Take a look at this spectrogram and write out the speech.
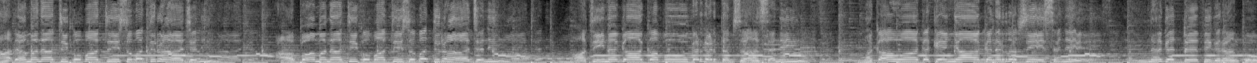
haadha manaatti kophaatti sobatti raajanii abbaa manaatti kophaatti sobatti raajanii maatii nagaa qabu gargar tamsaasanii maqaa waaqa keenyaa kan arrabsiisanii nagaddee fi garaan koo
